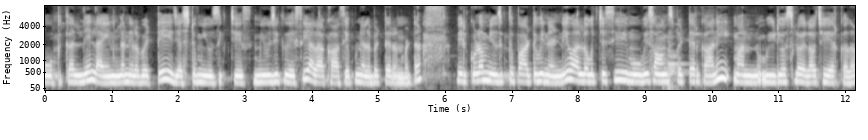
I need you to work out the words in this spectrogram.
గోపికల్ని లైన్గా నిలబెట్టి జస్ట్ మ్యూజిక్ చేసి మ్యూజిక్ వేసి అలా కాసేపు నిలబెట్టారనమాట మీరు కూడా మ్యూజిక్తో పాటు వినండి. వాళ్ళు వచ్చేసి మూవీ సాంగ్స్ పెట్టారు కానీ మన వీడియోస్లో ఎలా చేయరు కదా.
